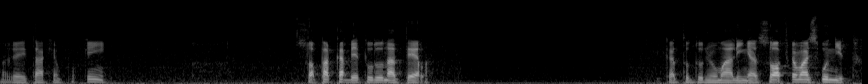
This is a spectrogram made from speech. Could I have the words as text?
Vou ajeitar aqui um pouquinho. Só para caber tudo na tela. Fica tudo em uma linha só, fica mais bonito.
